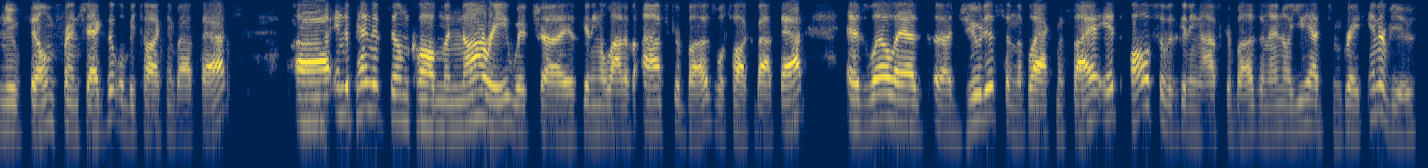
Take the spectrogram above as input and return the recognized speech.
new film, French Exit. We'll be talking about that. Uh, independent film called Minari, which uh, is getting a lot of Oscar buzz. We'll talk about that, as well as uh, Judas and the Black Messiah. It also is getting Oscar buzz, and I know you had some great interviews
